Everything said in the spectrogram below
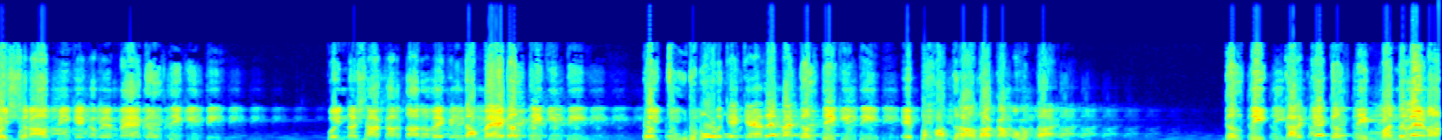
ਕੋਈ ਸ਼ਰਾਬ ਪੀ ਕੇ ਕਵੇ, ਮੈਂ ਗਲਤੀ ਕੀਤੀ। ਕੋਈ ਨਸ਼ਾ ਕਰਦਾ ਰਵੇ, ਕਹਿੰਦਾ, ਮੈਂ ਗਲਤੀ ਕੀਤੀ। ਕੋਈ ਝੂਠ ਬੋਲ ਕੇ ਕਹਿ ਦੇ, ਮੈਂ ਗਲਤੀ ਕੀਤੀ। ਇਹ ਬਹਾਦਰਾਂ ਦਾ ਕੰਮ ਹੁੰਦਾ ਹੈ। ਗਲਤੀ ਕਰਕੇ ਗਲਤੀ ਮੰਨ ਲੈਣਾ।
